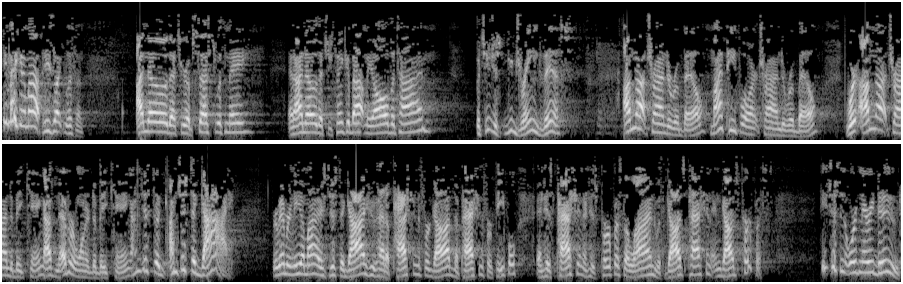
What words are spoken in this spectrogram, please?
He's making them up. He's like, listen, I know that you're obsessed with me, and I know that you think about me all the time, but you just, you dreamed this. I'm not trying to rebel. My people aren't trying to rebel. We're, I'm not trying to be king. I've never wanted to be king. I'm just a, I'm just a guy. Remember, Nehemiah is just a guy who had a passion for God and a passion for people, and his passion and his purpose aligned with God's passion and God's purpose. He's just an ordinary dude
